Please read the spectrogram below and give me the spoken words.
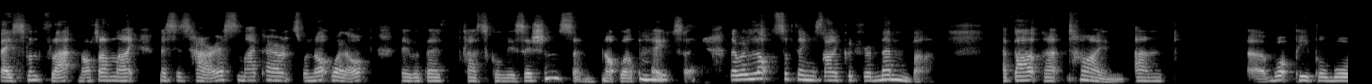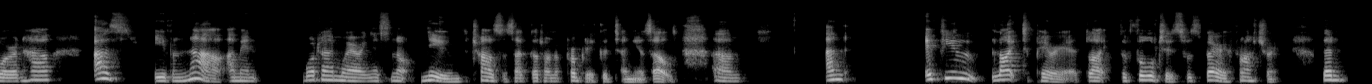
basement flat, not unlike Mrs. Harris. My parents were not well off. They were both classical musicians and not well mm-hmm. paid. Mm-hmm. So there were lots of things I could remember about that time and uh, what people wore and how, as even now, I mean, what I'm wearing is not new. The trousers I've got on are probably a good 10 years old. Um, and if you liked a period like the 40s was very flattering, then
